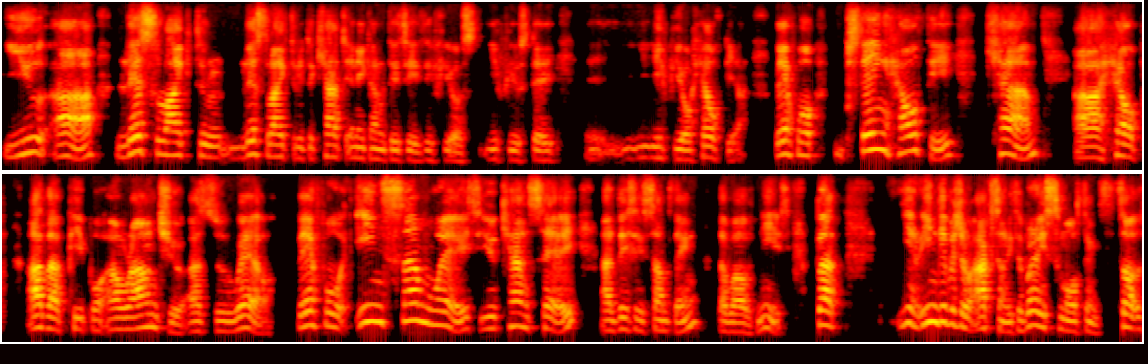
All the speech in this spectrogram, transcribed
you are less likely to less likely to catch any kind of disease if you're if you stay if you're healthier. Therefore, staying healthy can uh, help other people around you as well. Therefore, in some ways, you can say uh, this is something the world needs. But you know, individual action is a very small thing. So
